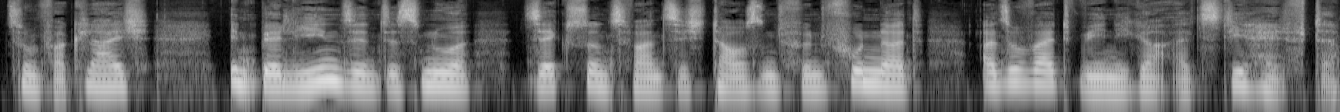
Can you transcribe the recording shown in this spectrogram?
Zum Vergleich, in Berlin sind es nur 26.500, also weit weniger als die Hälfte.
